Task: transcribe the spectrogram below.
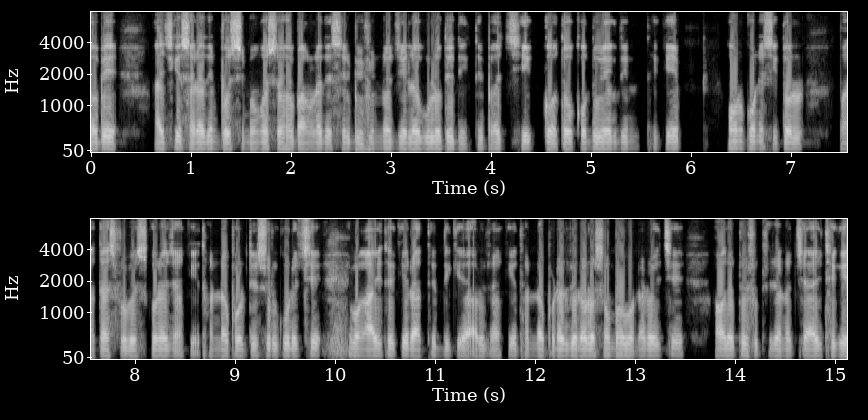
তবে আজকে সারাদিন পশ্চিমবঙ্গ সহ বাংলাদেশের বিভিন্ন জেলাগুলোতে দেখতে পাচ্ছি, গত দু একদিন থেকে কনকনে শীতল বাতাস প্রবেশ করে জাঁকিয়ে ঠান্ডা পড়তে শুরু করেছে এবং আজ থেকে রাতের দিকে আরও জাঁকিয়ে ঠান্ডা পড়ার জোরালো সম্ভাবনা রয়েছে। দপ্তর সূত্রে জানাচ্ছে আজ থেকে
